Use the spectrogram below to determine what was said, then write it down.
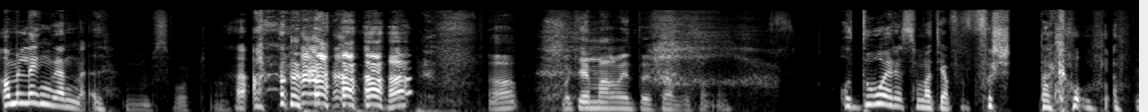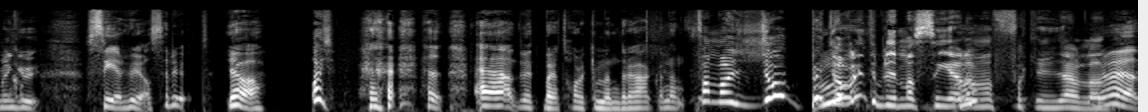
Ja men längre än mig. Mm, svårt. Ja. ja. Okej okay, men han var inte känd för Och då är det som att jag för första gången ser hur jag ser ut. Jag oj, hej. Äh, du vet börjar torka mig under ögonen. Fan vad jobbigt! Mm. Jag vill inte bli masserad mm. av en fucking jävla...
